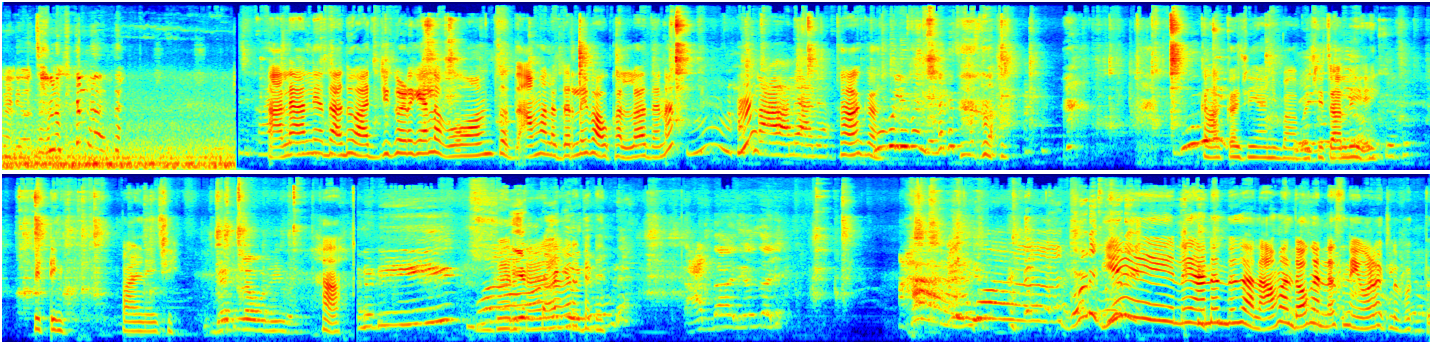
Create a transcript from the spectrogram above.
व्हिडिओ चालू केला आल्या आल्या दादू आजीकडे गेला भाऊ आमचं आम्हाला तर लई भाव खाल्ला होता ना. हा का? काकाची आणि बाबाची चालू आहे. फिटिंग पाळण्याची. हा. घर का. ये लय आनंद झाला. आम्हाला दोघांनाच नाही ओळखलं फक्त.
